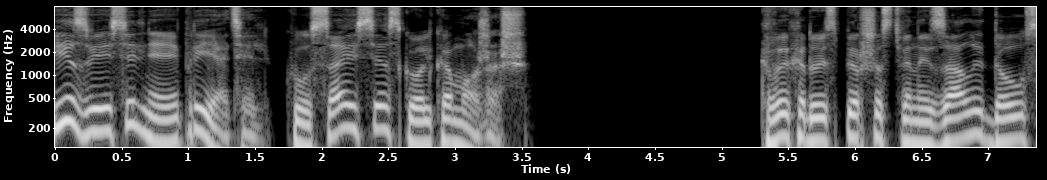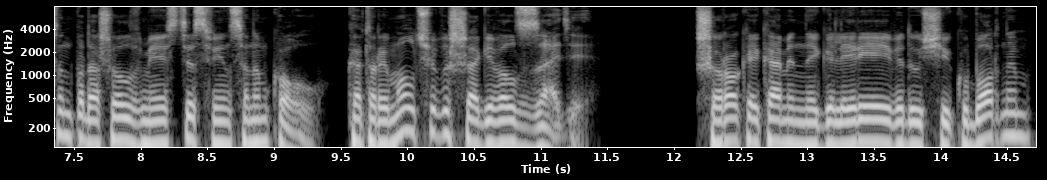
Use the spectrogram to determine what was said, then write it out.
«Язви сильнее, приятель, кусайся сколько можешь». К выходу из пиршественной залы Доусон подошел вместе с Винсоном Коу, который молча вышагивал сзади. В широкой каменной галерее, ведущей к уборным,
